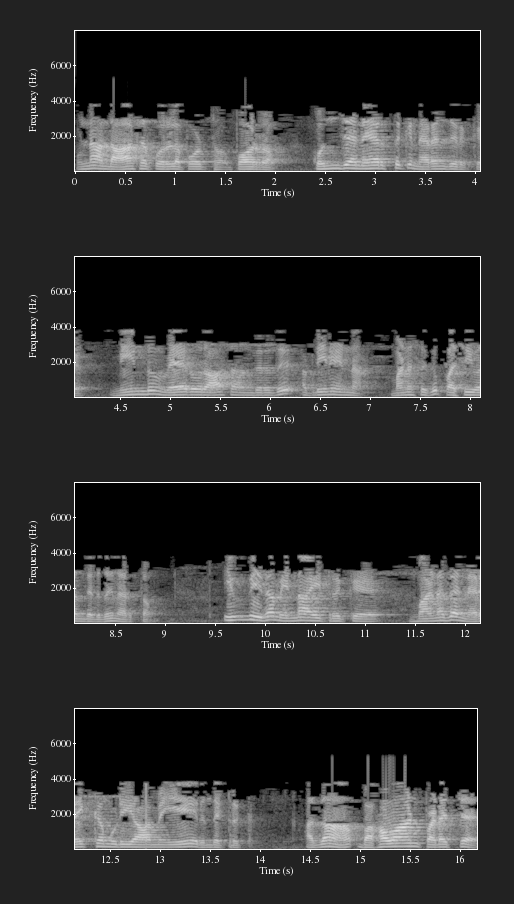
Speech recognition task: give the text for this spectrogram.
உன்னா அந்த ஆசை பொருளை போட்டோம் போடுறோம். கொஞ்ச நேரத்துக்கு நிறைஞ்சிருக்கு. மீண்டும் வேறொரு ஆசை வந்துடுது அப்படின்னு என்ன? மனசுக்கு பசி வந்துடுதுன்னு அர்த்தம். இவ்விதம் என்ன ஆயிட்டு இருக்கு மனதை நிறைக்க முடியாமையே இருந்துட்டு இருக்கு அதான் பகவான் படைச்ச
